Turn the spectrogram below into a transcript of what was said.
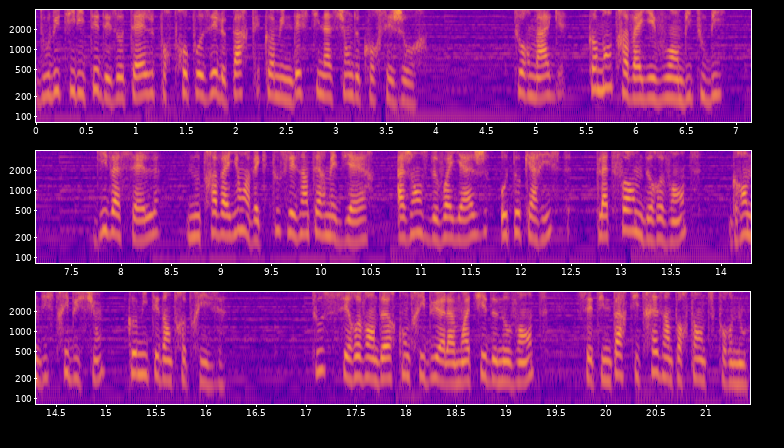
d'où l'utilité des hôtels pour proposer le parc comme une destination de court séjour. Tourmag, comment travaillez-vous en B2B Guy Vassel, nous travaillons avec tous les intermédiaires, agences de voyage, autocaristes, plateformes de revente, grandes distributions, comités d'entreprise. Tous ces revendeurs contribuent à la moitié de nos ventes, c'est une partie très importante pour nous.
